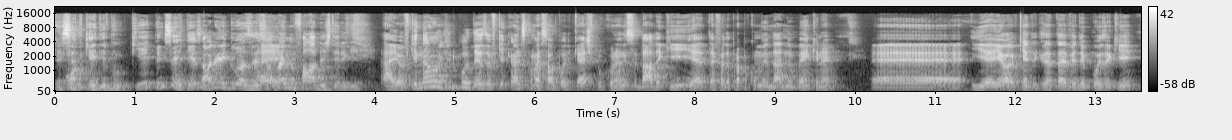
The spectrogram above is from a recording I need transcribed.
Esse eu fiquei tipo, que? Tem certeza? Olha aí duas vezes, é. só pra não falar besteira aqui. Aí eu fiquei, não, juro por Deus, eu fiquei antes de começar o podcast procurando esse dado aqui, até foi da própria comunidade Nubank, né? É... E aí, ó, quem quiser até ver depois aqui,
